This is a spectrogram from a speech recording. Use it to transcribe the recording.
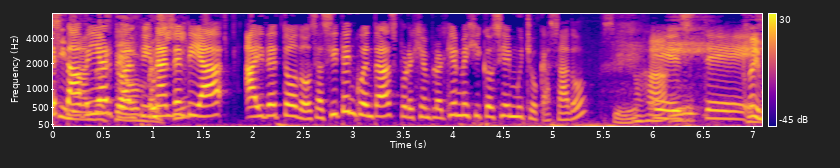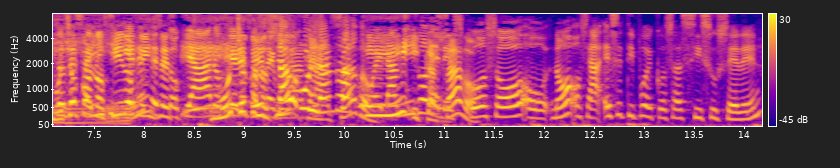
es que está abierto. este Al final Sí. del día hay de todo. O sea, si te encuentras, por ejemplo, aquí en México sí hay mucho casado. Sí. Ajá. Este, No, y mucho conocido si que dices, estoquear o mucho conocido casado. o el Y amigo del casado. esposo o no, o sea, ese tipo de cosas sí suceden.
